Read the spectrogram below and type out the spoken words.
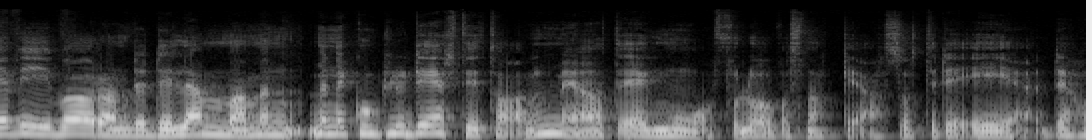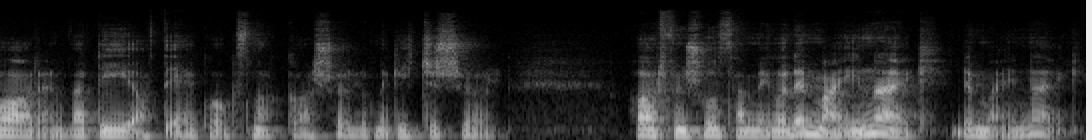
evigvarende dilemma, men, men, jeg konkluderte i talen med at jeg må få lov å snakke. Altså at det, er, det har en verdi at jeg òg snakker, selv om jeg ikke sjøl har funksjonshemming. Og det mener jeg. Det mener jeg.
